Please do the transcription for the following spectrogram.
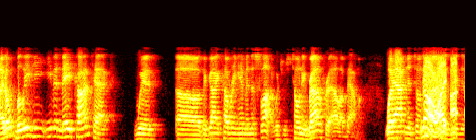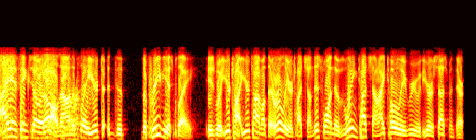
I don't believe he even made contact with uh, the guy covering him in the slot, which was Tony Brown for Alabama. What happened to Tony No, Brown? I, I I didn't think so at all. Now on the play, you're t- the the previous play is what you're talking. You're talking about the earlier touchdown. This one, the winning touchdown. I totally agree with your assessment there.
